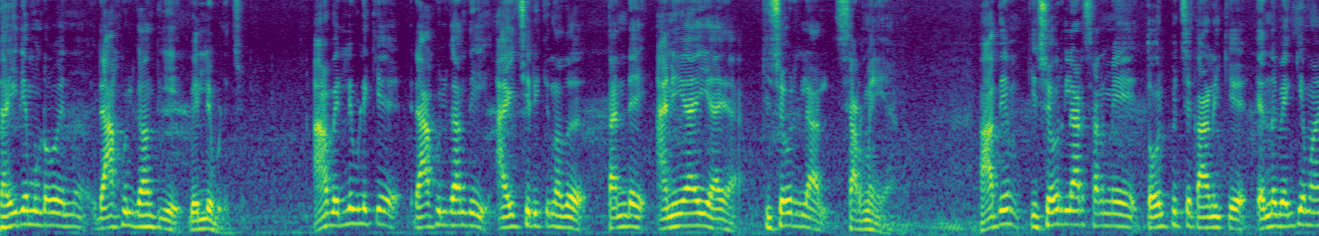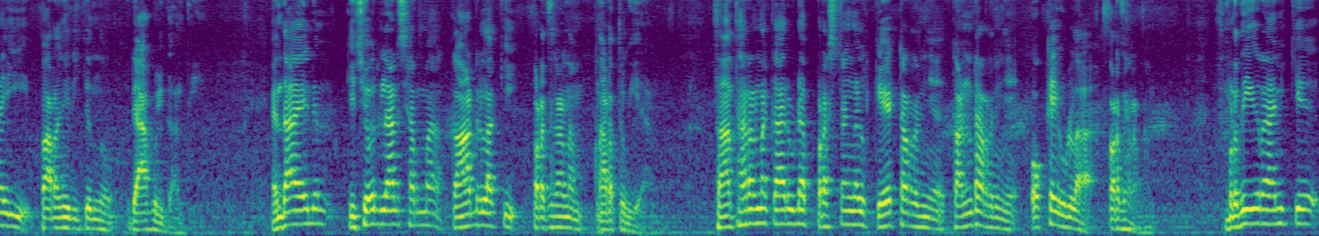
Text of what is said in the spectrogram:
ധൈര്യമുണ്ടോ എന്ന് രാഹുൽ ഗാന്ധിയെ വെല്ലുവിളിച്ചു. ആ വെല്ലുവിളിക്ക് രാഹുൽ ഗാന്ധി അയച്ചിരിക്കുന്നത് തന്റെ അനുയായിയായ കിഷോരിലാൽ ശർമ്മയെയാണ്. ആദ്യം കിഷോരിലാൽ ശർമ്മയെ തോൽപ്പിച്ച് കാണിക്ക് എന്ന് വ്യക്തമായി പറഞ്ഞിരിക്കുന്നു രാഹുൽ ഗാന്ധി. എന്തായാലും കിഷോരിലാൽ ശർമ്മ കാടിളക്കി പ്രചരണം നടത്തുകയാണ്. സാധാരണക്കാരുടെ പ്രശ്നങ്ങൾ കേട്ടറിഞ്ഞ് കണ്ടറിഞ്ഞ് ഒക്കെയുള്ള പ്രചരണം സ്മൃതി ഇറാനിക്ക്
